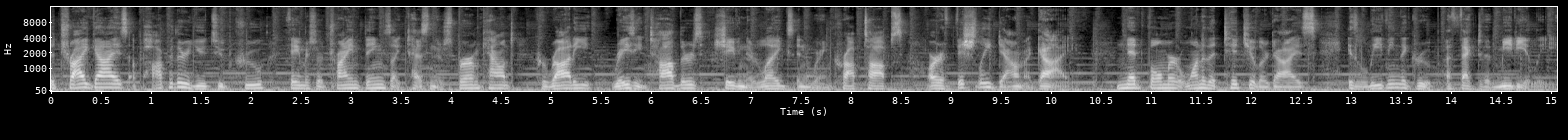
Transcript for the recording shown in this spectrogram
The Try Guys, a popular YouTube crew famous for trying things like testing their sperm count, karate, raising toddlers, shaving their legs, and wearing crop tops, are officially down a guy. Ned Fulmer, one of the titular guys, is leaving the group effective immediately.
